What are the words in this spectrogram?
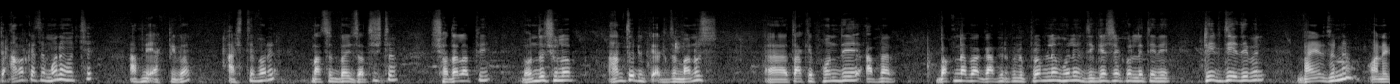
তো আমার কাছে মনে হচ্ছে আপনি একটিবার আসতে পারেন। মাসুদ ভাই যথেষ্ট সদালাপি, বন্ধুসুলভ, আন্তরিক একজন মানুষ। তাকে ফোন দিয়ে আপনার বকনা বা গাভীর কোনো প্রবলেম হলে জিজ্ঞাসা করলে তিনি টিপ দিয়ে দেবেন। ভাইয়ের জন্য অনেক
